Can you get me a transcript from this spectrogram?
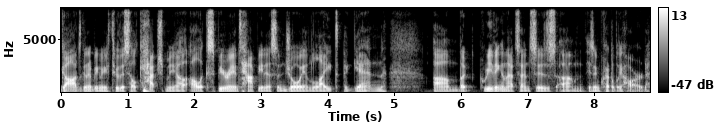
God's going to bring me through this. He'll catch me. I'll, I'll experience happiness and joy and light again. Um, but grieving in that sense is um, is incredibly hard.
